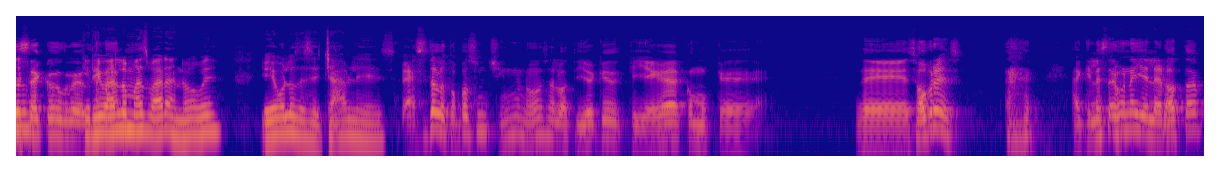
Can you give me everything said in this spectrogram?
llevarlo- secos, güey. Quiero llevarlo más vara, ¿no, güey? Yo llevo los desechables. Así te lo topas un chingo, ¿no? O sea, el batillo que, que llega como que de sobres. Aquí les traigo una hielerota.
